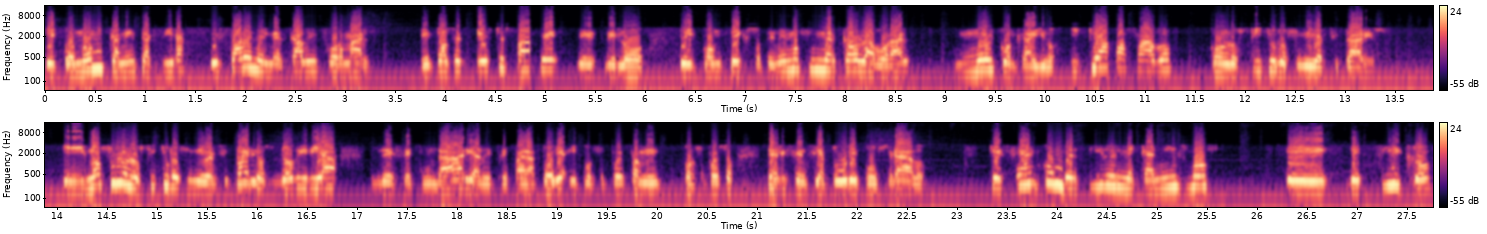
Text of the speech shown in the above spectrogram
económicamente activa estaba en el mercado informal. Entonces, esto es parte de, lo del contexto. Tenemos un mercado laboral muy contraído. ¿Y qué ha pasado con los títulos universitarios? Y no solo los títulos universitarios, yo diría de secundaria, de preparatoria y por supuesto, por supuesto de licenciatura y posgrado, que se han convertido en mecanismos eh, de ciclo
